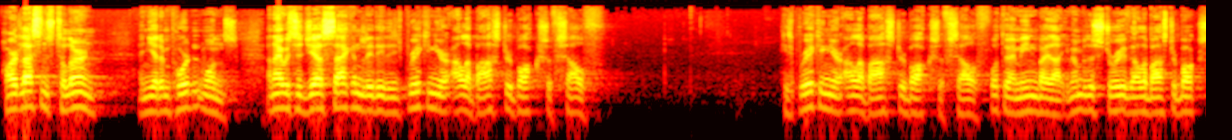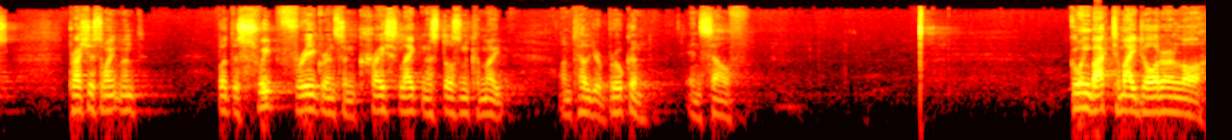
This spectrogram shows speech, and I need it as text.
Hard lessons to learn and yet important ones. And I would suggest, secondly, that he's breaking your alabaster box of self. He's breaking your alabaster box of self. What do I mean by that? You remember the story of the alabaster box? Precious ointment. But the sweet fragrance and Christ likeness doesn't come out until you're broken in self. Going back to my daughter in law,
